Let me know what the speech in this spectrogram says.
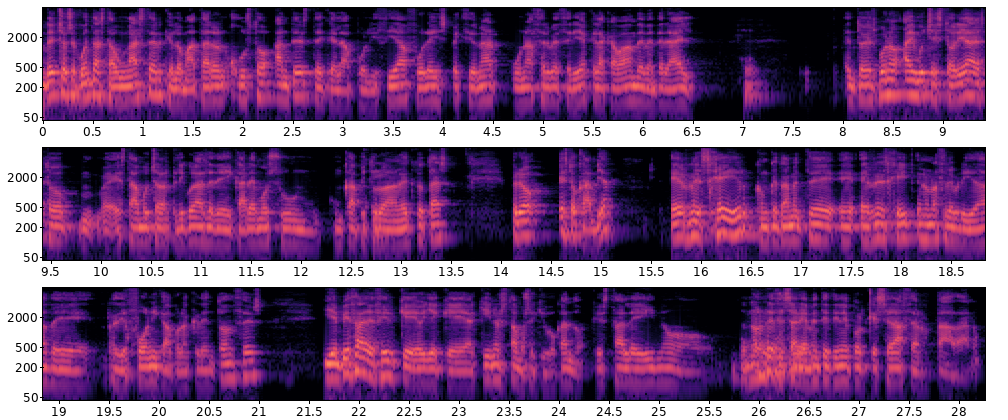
De hecho, se cuenta hasta un gáster que lo mataron justo antes de que la policía fuera a inspeccionar una cervecería que le acababan de meter a él. Entonces, bueno, hay mucha historia, esto mm, está mucho en las películas, le dedicaremos un, capítulo a anécdotas, pero esto cambia. Ernest Hayr, concretamente, eh, Ernest Hayr era una celebridad de radiofónica por aquel entonces, y empieza a decir que, oye, que aquí nos estamos equivocando, que esta ley no, no necesariamente tiene por qué ser acertada, ¿no?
